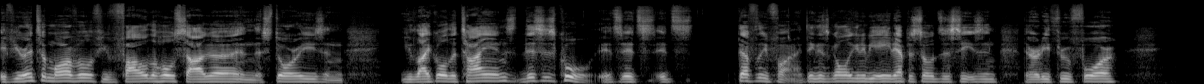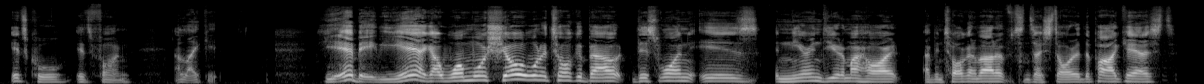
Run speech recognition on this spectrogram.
if you're into Marvel, if you follow the whole saga and the stories and you like all the tie-ins, this is cool. It's it's it's definitely fun. I think there's only going to be eight episodes this season. They're already through four. It's cool. It's fun. I like it. Yeah, baby. Yeah, I got one more show I want to talk about. This one is near and dear to my heart. I've been talking about it since I started the podcast.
